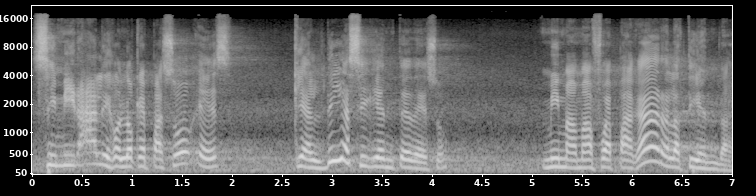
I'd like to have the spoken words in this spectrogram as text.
Si mira, le dijo, lo que pasó es que al día siguiente de eso, mi mamá fue a pagar a la tienda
